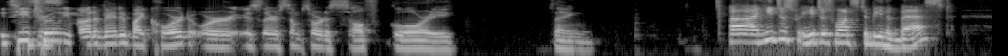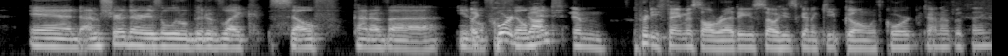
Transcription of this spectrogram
Is he This is- truly motivated by Cord, or is there some sort of self glory thing? Uh, he just he just wants to be the best, and I'm sure there is a little bit of like self kind of uh you know like Cord got him pretty famous already, so he's going to keep going with Cord, kind of a thing.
